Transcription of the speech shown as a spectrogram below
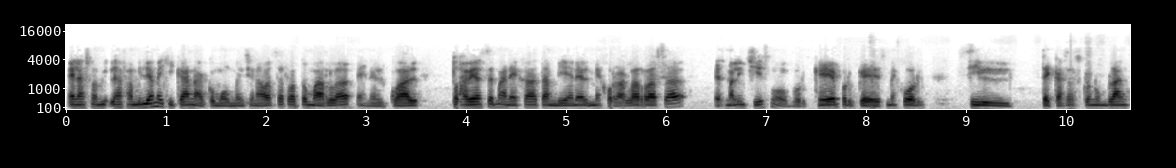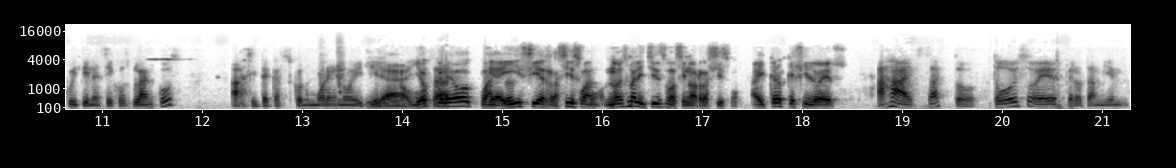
en la, familia mexicana, como mencionaba hace rato Marla, en el cual todavía se maneja también el mejorar la raza, es malinchismo. ¿Por qué? Porque es mejor si te casas con un blanco y tienes hijos blancos, a si te casas con un moreno y tienes... yo creo que ahí sí es racismo. No es malinchismo, sino racismo. Ahí creo que sí lo es. Ajá, exacto. Todo eso es, pero también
